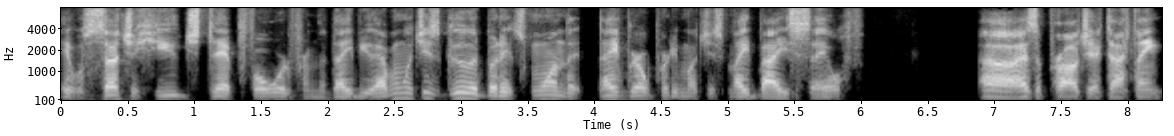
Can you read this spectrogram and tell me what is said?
It was such a huge step forward from the debut album, which is good, but it's one that Dave Grohl pretty much just made by himself uh, as a project. I think,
